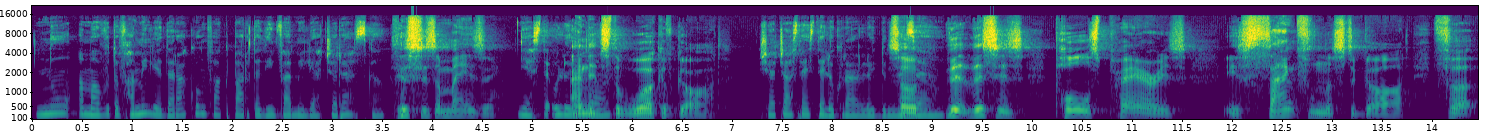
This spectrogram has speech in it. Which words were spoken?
Nu am avut o familie, dar acum fac parte din familia cerească. This is amazing. Este And uluitor. it's the work of God. Și aceasta este lucrarea lui So Dumnezeu. th- this is Paul's prayer is, is thankfulness to God for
